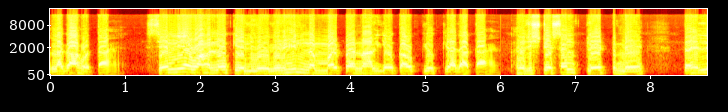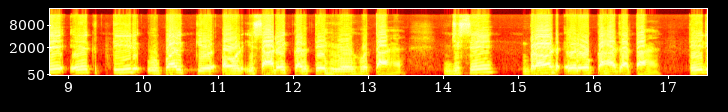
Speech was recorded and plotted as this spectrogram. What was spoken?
लगा होता है। सैन्य वाहनों के लिए विभिन्न नंबर प्रणालियों का उपयोग किया जाता है। रजिस्ट्रेशन प्लेट में पहले एक तीर ऊपर के और इशारे करते हुए होता है, जिसे ब्रॉड एरो कहा जाता है। तीर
